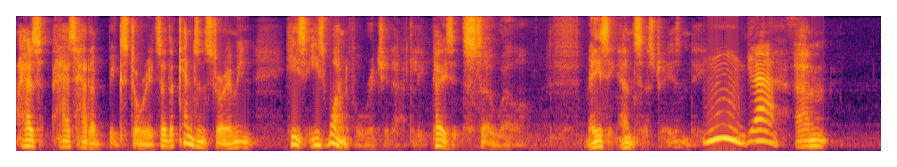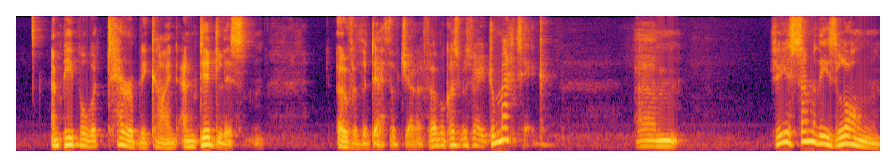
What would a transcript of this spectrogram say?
has has had a big story, so the Kenton story. I mean, he's he's wonderful. Richard Attlee plays it so well. Amazing ancestry, isn't he? Yeah. And people were terribly kind and did listen over the death of Jennifer because it was very dramatic. Um, so yes, some of these long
